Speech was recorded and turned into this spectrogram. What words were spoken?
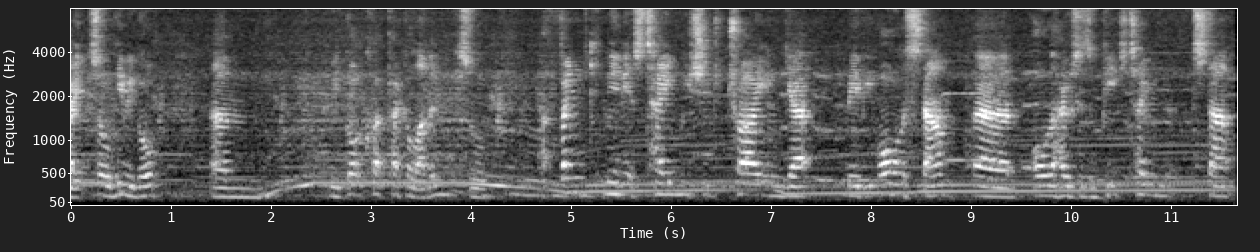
Right, so here we go. Um, we've got quick pick 11, so I think maybe it's time we should try and get maybe all the stamp, uh, all the houses in Peach Town stamp,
